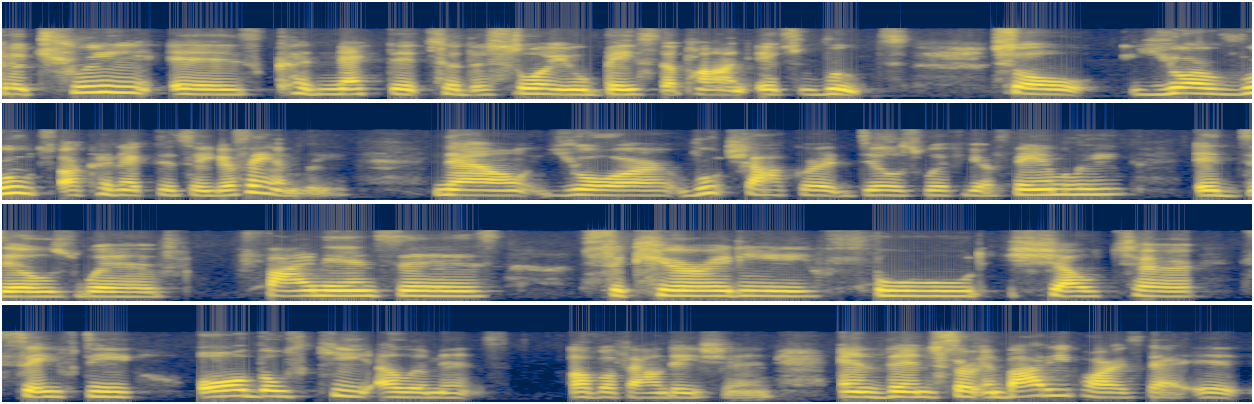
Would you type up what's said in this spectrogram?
the tree is connected to the soil based upon its roots. So your roots are connected to your family. Now your root chakra deals with your family. It deals with finances security food shelter safety, all those key elements of a foundation. And then certain body parts that it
